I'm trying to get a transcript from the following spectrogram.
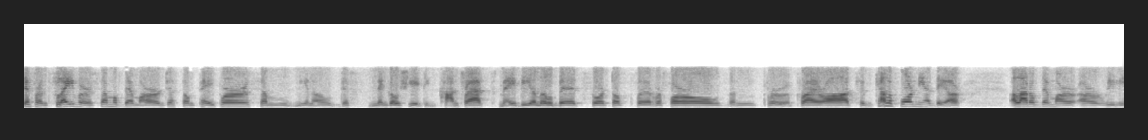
different flavors. Some of them are just on paper, some, you know, just negotiating contracts, maybe a little bit sort of uh, referrals and prior auths. In California, they are, a lot of them are, are really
